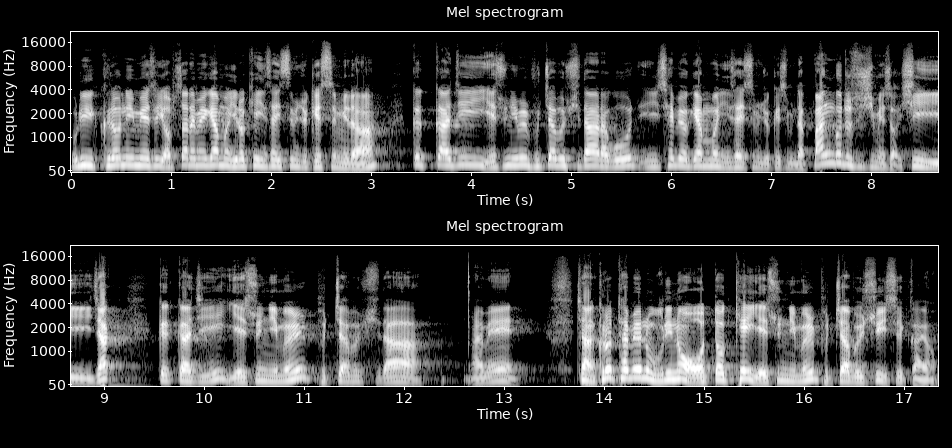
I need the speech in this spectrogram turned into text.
우리 그런 의미에서 옆 사람에게 한번 이렇게 인사했으면 좋겠습니다. 끝까지 예수님을 붙잡읍시다. 라고 이 새벽에 한번 인사했으면 좋겠습니다. 빵긋 웃으시면서 시작! 끝까지 예수님을 붙잡읍시다. 아멘. 자, 그렇다면 우리는 어떻게 예수님을 붙잡을 수 있을까요?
